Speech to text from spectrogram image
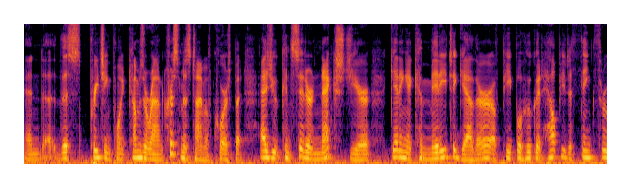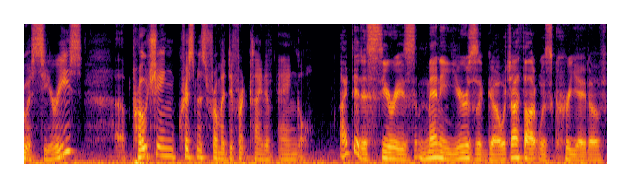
and uh, this preaching point comes around Christmas time, of course, but as you consider next year, getting a committee together of people who could help you to think through a series, approaching Christmas from a different kind of angle. I did a series many years ago, which I thought was creative,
